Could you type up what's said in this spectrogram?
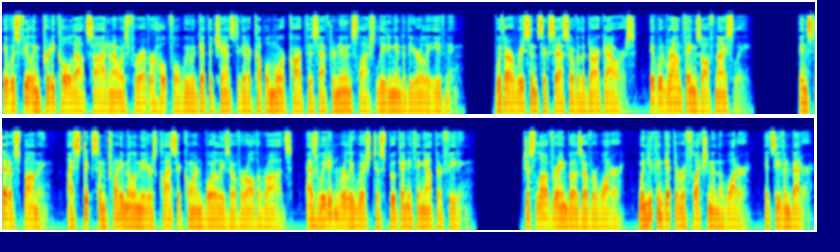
it was feeling pretty cold outside and I was forever hopeful we would get the chance to get a couple more carp this afternoon slash leading into the early evening. With our recent success over the dark hours, it would round things off nicely. Instead of spamming, I stick some 20mm classic corn boilies over all the rods, as we didn't really wish to spook anything out there feeding. Just love rainbows over water, when you can get the reflection in the water, it's even better.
